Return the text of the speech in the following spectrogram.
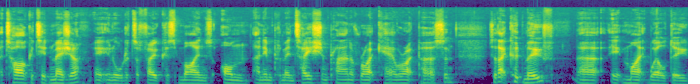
a, targeted measure in order to focus minds on an implementation plan of right care, right person. So that could move. Uh, it might well do.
